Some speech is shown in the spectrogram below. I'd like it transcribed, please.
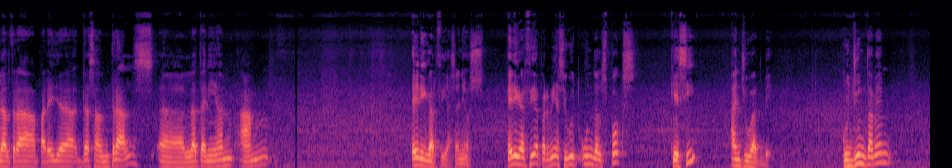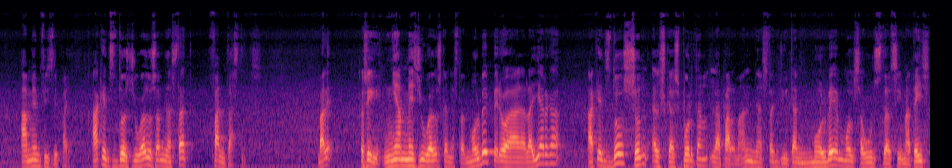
l'altra parella de centrals eh, la teníem amb Eric García, senyors. Eric García per mi ha sigut un dels pocs que sí han jugat bé. Conjuntament amb Memphis Depay. Aquests dos jugadors han estat fantàstics. Vale? O sigui, n'hi ha més jugadors que han estat molt bé, però a la llarga aquests dos són els que es porten la palma. Han estat lluitant molt bé, molt segurs de si mateix,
